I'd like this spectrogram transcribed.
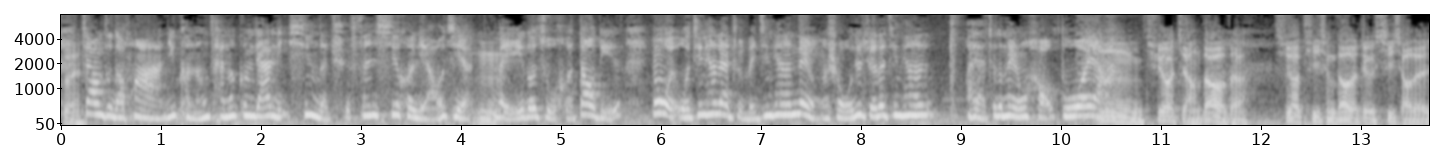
对，这样子的话，你可能才能更加理性的去分析和了解每一个组合到底。因为我我今天在准备今天的内容的时候，我就觉得今天 哎呀，这个内容好多呀。嗯，需要讲到的、需要提醒到的这个细小的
